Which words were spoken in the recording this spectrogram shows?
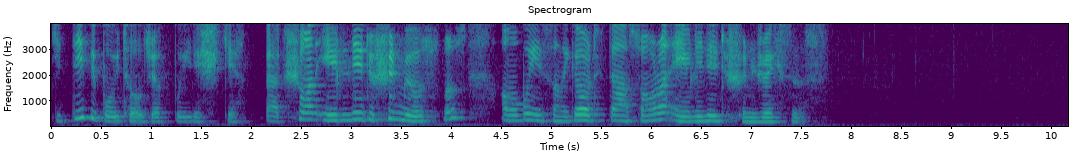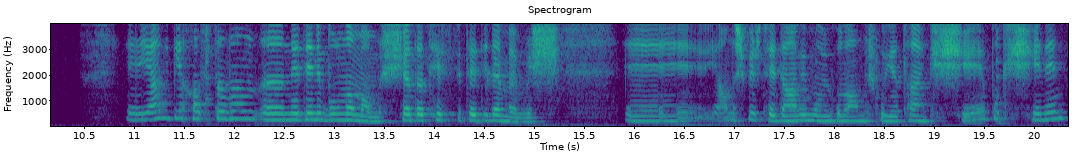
Ciddi bir boyut alacak bu ilişki. Belki şu an evliliği düşünmüyorsunuz ama bu insanı gördükten sonra evliliği düşüneceksiniz. E, yani bir hastalığın e, nedeni bulunamamış ya da tespit edilememiş. E, yanlış bir tedavi mi uygulanmış bu yatan kişi? Bu kişinin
